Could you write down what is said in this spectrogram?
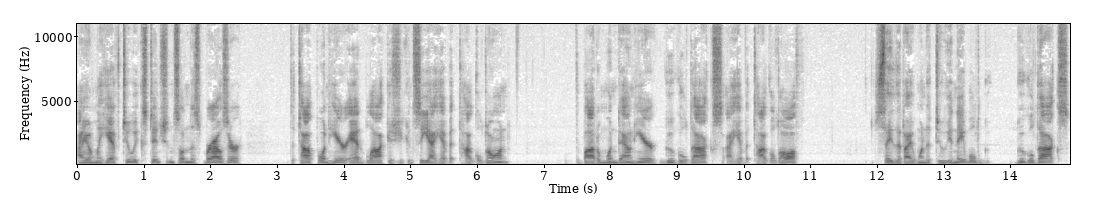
I only have two extensions on this browser. The top one here, AdBlock, as you can see, I have it toggled on. The bottom one down here, Google Docs, I have it toggled off. Say that I wanted to enable Google Docs,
